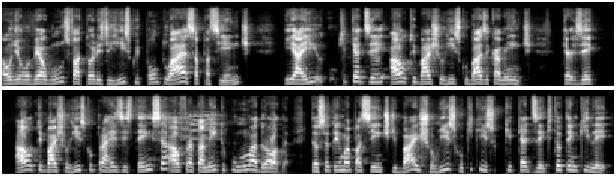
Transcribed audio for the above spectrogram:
onde eu vou ver alguns fatores de risco e pontuar essa paciente. E aí, o que quer dizer alto e baixo risco, basicamente? Quer dizer alto e baixo risco para resistência ao tratamento com uma droga. Então, se eu tenho uma paciente de baixo risco, o que, que isso que quer dizer? O que, que eu tenho que ler?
